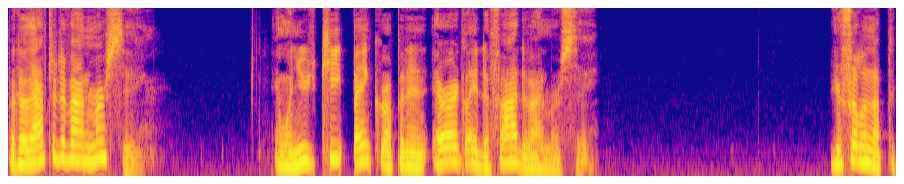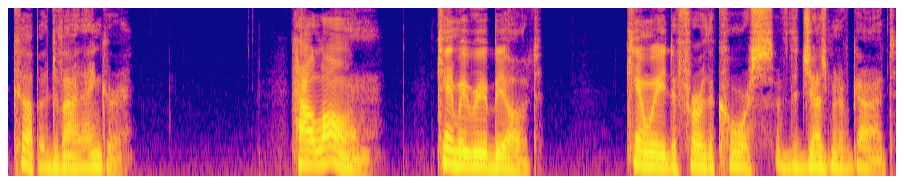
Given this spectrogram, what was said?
Because after divine mercy, and when you keep bankrupting and arrogantly defy divine mercy, you're filling up the cup of divine anger. How long can we rebuild? Can we defer the course of the judgment of God?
